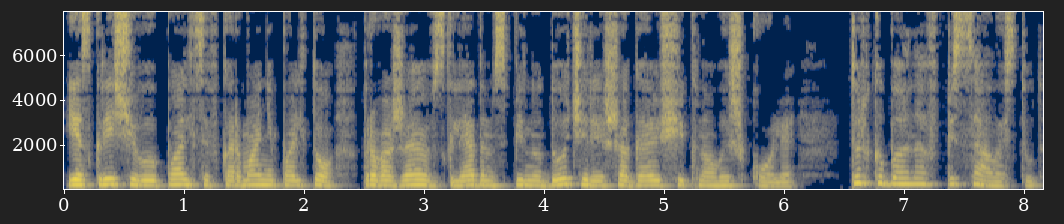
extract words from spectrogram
Я скрещиваю пальцы в кармане пальто, провожаю взглядом спину дочери, шагающей к новой школе. Только бы она вписалась тут,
